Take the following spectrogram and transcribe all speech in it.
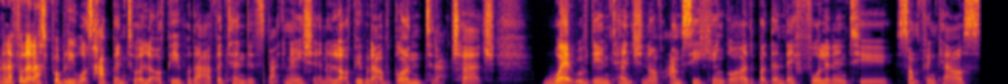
and i feel like that's probably what's happened to a lot of people that have attended spac nation a lot of people that have gone to that church went with the intention of i'm seeking god but then they've fallen into something else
